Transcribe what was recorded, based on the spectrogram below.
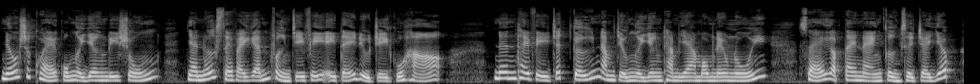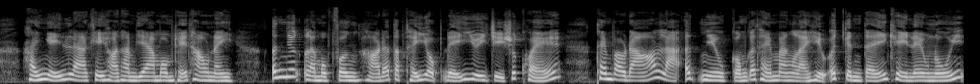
nếu sức khỏe của người dân đi xuống, nhà nước sẽ phải gánh phần chi phí y tế điều trị của họ. Nên thay vì trách cứ 5 triệu người dân tham gia môn leo núi, sẽ gặp tai nạn cần sự trợ giúp, hãy nghĩ là khi họ tham gia môn thể thao này, ít nhất là một phần họ đã tập thể dục để duy trì sức khỏe. Thêm vào đó là ít nhiều cũng có thể mang lại hiệu ích kinh tế khi leo núi.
